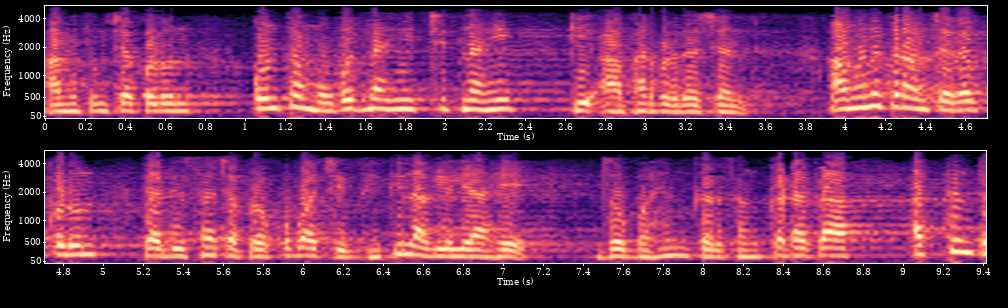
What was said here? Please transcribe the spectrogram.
आम्ही तुमच्याकडून कोणता मोबदलाही इच्छित नाही की आभार प्रदर्शन आम्हाला तर आमच्या रबकडून त्या दिवसाच्या प्रकोपाची भीती लागलेली आहे जो भयंकर संकटाचा अत्यंत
